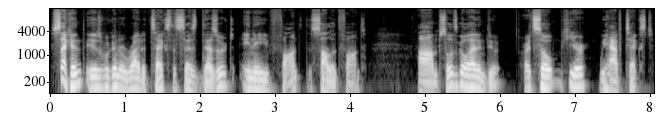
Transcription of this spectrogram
Second is we're going to write a text that says desert in a font, solid font. Um, so let's go ahead and do it. All right, so here we have text.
